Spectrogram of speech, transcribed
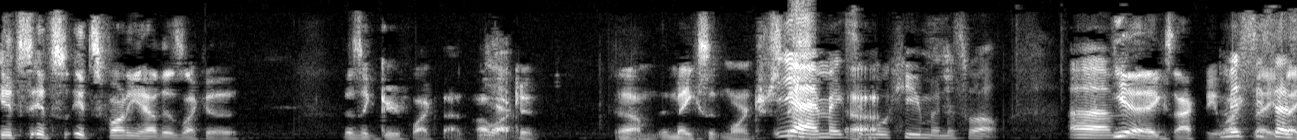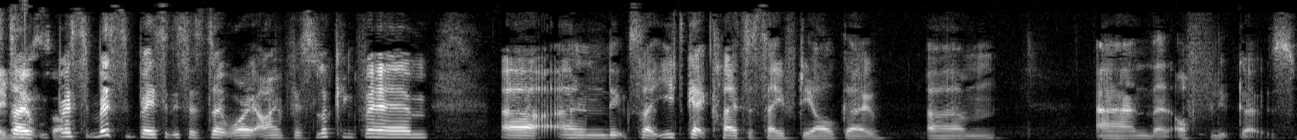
it's it's it's funny how there's like a there's a goof like that. I Yeah. like it. Um, it makes it more interesting. yeah, it makes it Uh, more human as well. Um, yeah, exactly. Like Misty they, says, they "Don't." Misty basically says, "Don't worry, Iron Fist looking for him." Uh, and Luke's like, "You get Claire to safety, I'll go." Um, and then off Luke goes.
